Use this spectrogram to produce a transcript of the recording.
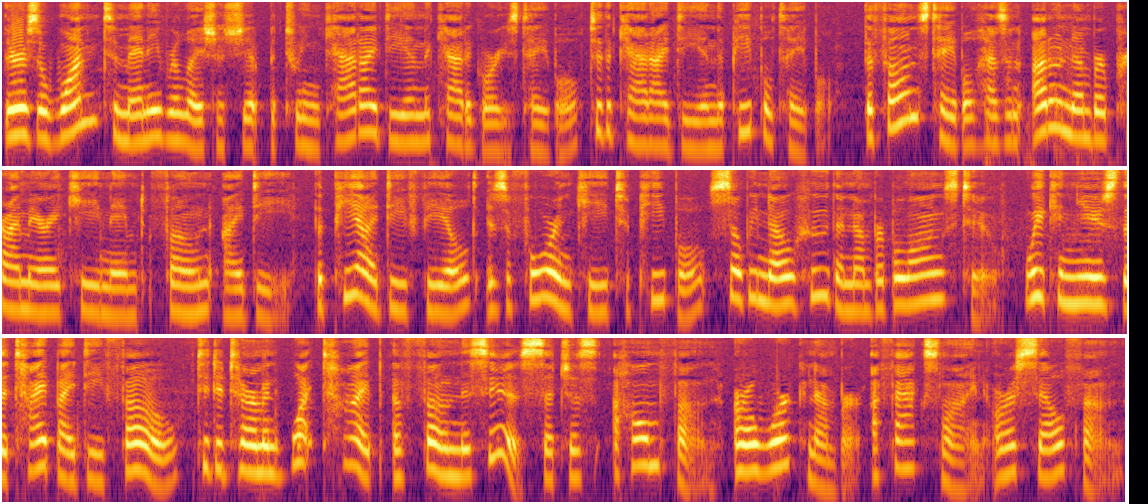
There is a one-to-many relationship between cat ID in the categories table to the cat ID in the people table. The phones table has an auto number primary key named phone ID. The PID field is a foreign key to people, so we know who the number belongs to. We can use the type ID FO to determine what type of phone this is, such as a home phone, or a work number, a fax line, or a cell phone.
